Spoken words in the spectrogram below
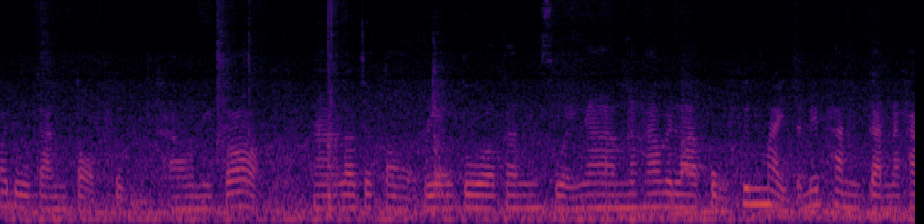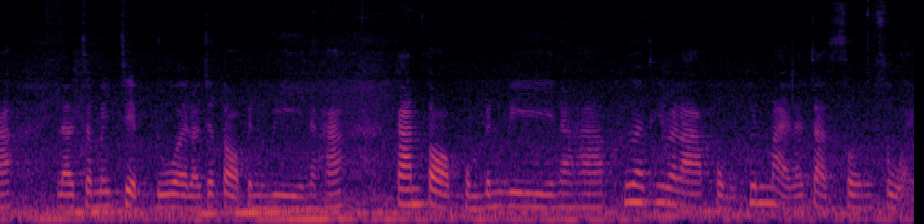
มาดูการต่อผมนะคะวันนี้ก็นะเราจะต่อเรียงตัวกันสวยงามนะคะ เวลาผมขึ้นใหม่จะไม่พันกันนะคะ แล้วจะไม่เจ็บด้วย เราจะต่อเป็น V นะคะ การต่อผมเป็น V นะคะ เพื่อที่เวลาผมขึ้นใหม่แล้วจัดทรงสวย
